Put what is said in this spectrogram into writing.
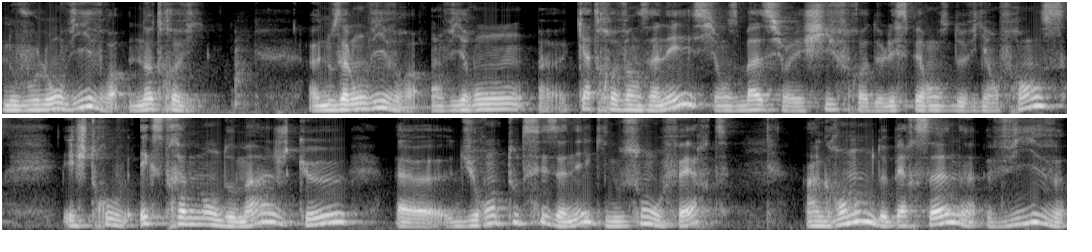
nous voulons vivre notre vie. Euh, nous allons vivre environ 80 euh, années si on se base sur les chiffres de l'espérance de vie en France et je trouve extrêmement dommage que euh, durant toutes ces années qui nous sont offertes, un grand nombre de personnes vivent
